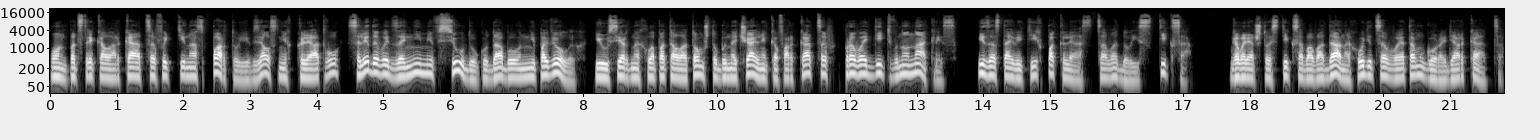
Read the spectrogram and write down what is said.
Он подстрекал аркадцев идти на Спарту и взял с них клятву следовать за ними всюду, куда бы он ни повел их, и усердно хлопотал о том, чтобы начальников аркадцев проводить в Нонакрис, и заставить их поклясться водой из Стикса. Говорят, что Стиксова вода находится в этом городе аркадцев.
